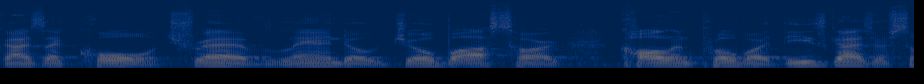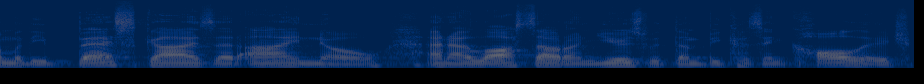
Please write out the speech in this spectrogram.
Guys like Cole, Trev, Lando, Joe Bosshart, Colin Provart, these guys are some of the best guys that I know, and I lost out on years with them because in college,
